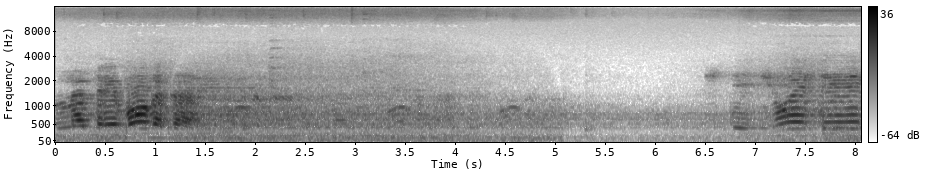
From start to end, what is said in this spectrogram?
на тревогата. Ще чуете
